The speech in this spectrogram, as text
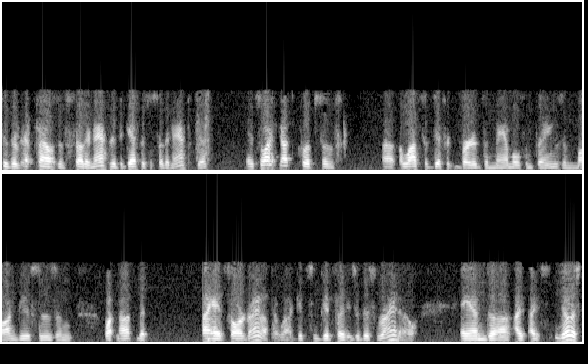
to the reptiles of southern Africa, the geckos of southern Africa. And so I've got clips of uh, lots of different birds and mammals and things and mongooses and whatnot. But I had saw a rhino. I thought, well, I'll get some good footage of this rhino. And uh, I, I noticed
